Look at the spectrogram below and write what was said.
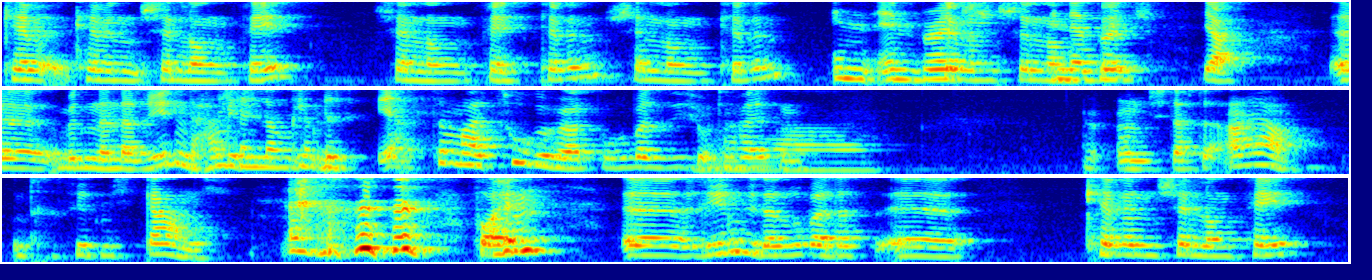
Kevin, Kevin Shenlong Face, Shenlong Face Kevin, Shenlong Kevin, In, in Bridge. Kevin Shenlong in der Face, Bridge. ja, äh, miteinander reden, da habe ich ihnen das erste Mal zugehört, worüber sie sich unterhalten. Wow. Und ich dachte, ah ja, interessiert mich gar nicht. Vor allem äh, reden sie darüber, dass äh, Kevin Shenlong Face,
